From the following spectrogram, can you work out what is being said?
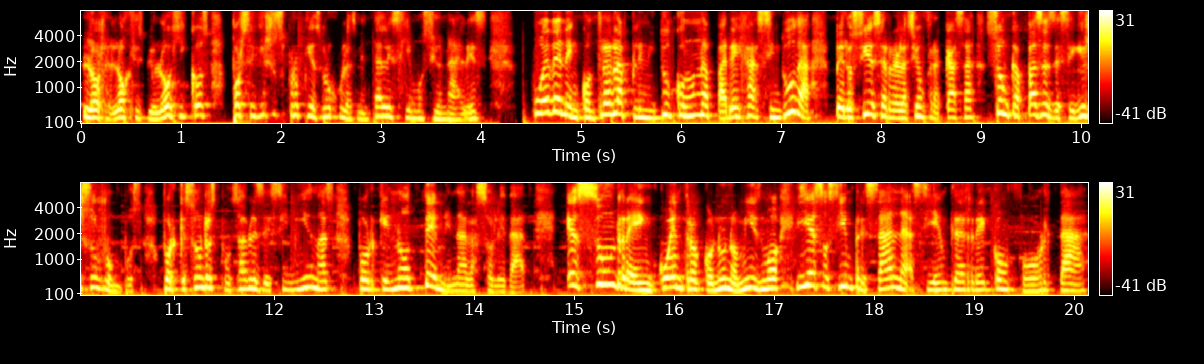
los relojes biológicos por seguir sus propias brújulas mentales y emocionales. Pueden encontrar la plenitud con una pareja, sin duda, pero si esa relación fracasa, son capaces de seguir sus rumbos, porque son responsables de sí mismas, porque no temen a la soledad. Es un reencuentro con uno mismo y eso siempre sana, siempre reconforta.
